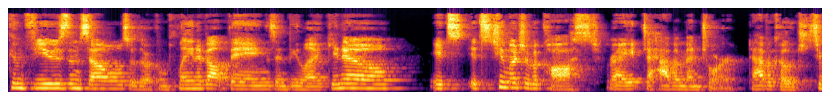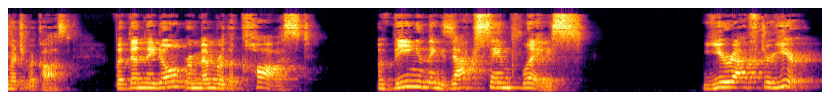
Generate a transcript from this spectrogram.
confuse themselves or they'll complain about things and be like, you know, it's, it's too much of a cost, right? To have a mentor, to have a coach, too much of a cost. But then they don't remember the cost of being in the exact same place year after year.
